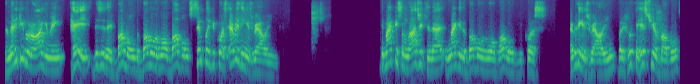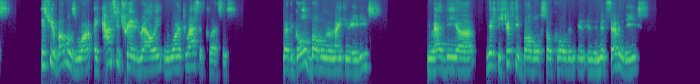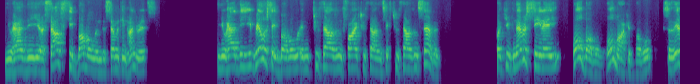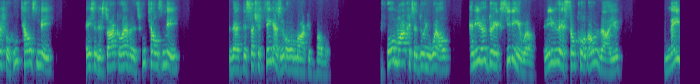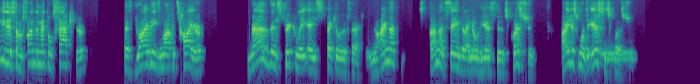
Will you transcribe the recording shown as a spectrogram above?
And many people are arguing, hey, this is a bubble, the bubble of all bubbles, simply because everything is rallying. There might be some logic to that. It might be the bubble of all bubbles because everything is rallying. But if you look at the history of bubbles, history of bubbles were a concentrated rally in one or two asset classes. You had the gold bubble in the 1980s. You had the uh, Nifty 50 bubble, so called, in, in, in, the mid 70s. You had the uh, South Sea bubble in the 1700s. You had the real estate bubble in 2005, 2006, 2007. But you've never seen a bull bubble, bull market bubble. So therefore, who tells me, based on historical evidence, who tells me that there's such a thing as an all market bubble? If all markets are doing well, and even doing exceedingly well, and even they're so-called overvalued, maybe there's some fundamental factor that's driving these markets higher rather than strictly a speculative factor. You know, I'm not I'm not saying that I know the answer to this question. I just want to ask this question.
